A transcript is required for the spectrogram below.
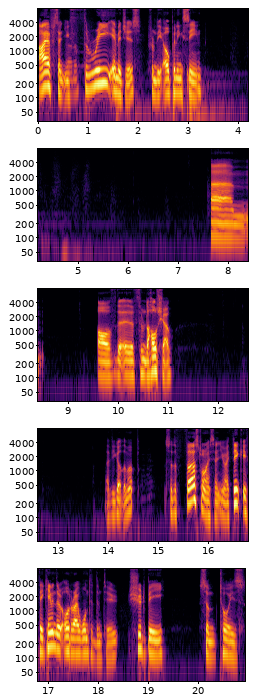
I have sent you three images from the opening scene. Um, of the uh, from the whole show. Have you got them up? So the first one I sent you, I think, if they came in the order I wanted them to, should be some toys.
